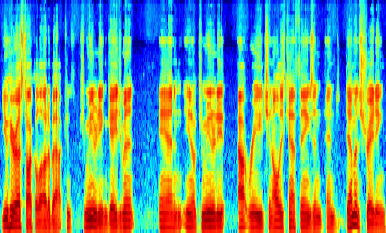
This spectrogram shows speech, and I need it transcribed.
you hear us talk a lot about community engagement and you know community outreach and all these kind of things, and and demonstrating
